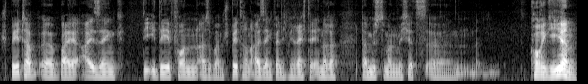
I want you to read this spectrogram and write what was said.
später äh, bei Eisenk die Idee von, also beim späteren Eisenk, wenn ich mich recht erinnere, da müsste man mich jetzt äh, korrigieren,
